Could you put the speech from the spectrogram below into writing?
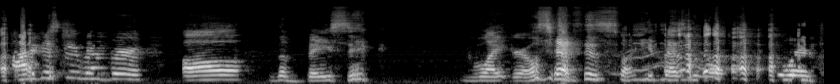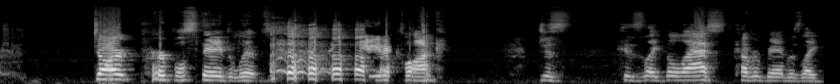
I just remember all the basic white girls at this fucking festival with dark purple stained lips at eight o'clock. Just because like the last cover band was like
